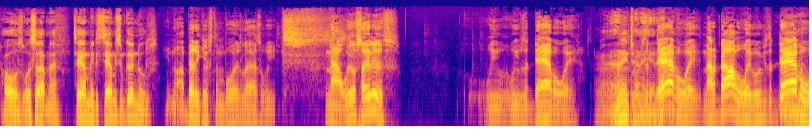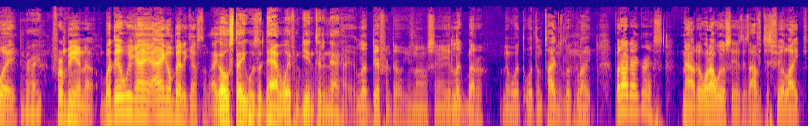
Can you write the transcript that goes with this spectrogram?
Hoes, what's up, man? Tell me to tell me some good news. You know, I bet against them boys last week. Now, we'll say this. We we was a dab away. Man, I ain't We was to a dab bro. away. Not a dab away, but we was a dab Yeah. away Right. from being up. But then week, I ain't, I ain't going to bet against them. Like Old State was a dab away from getting to the natty. It looked different, though. You know what I'm saying? It looked better than what what them Titans looked like. But I digress. Now, the, what I will say is this. I just feel like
